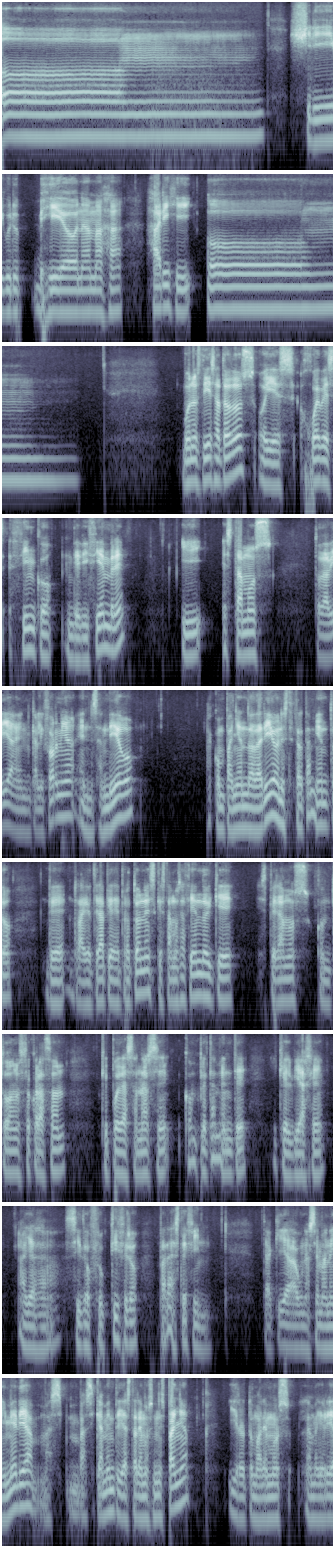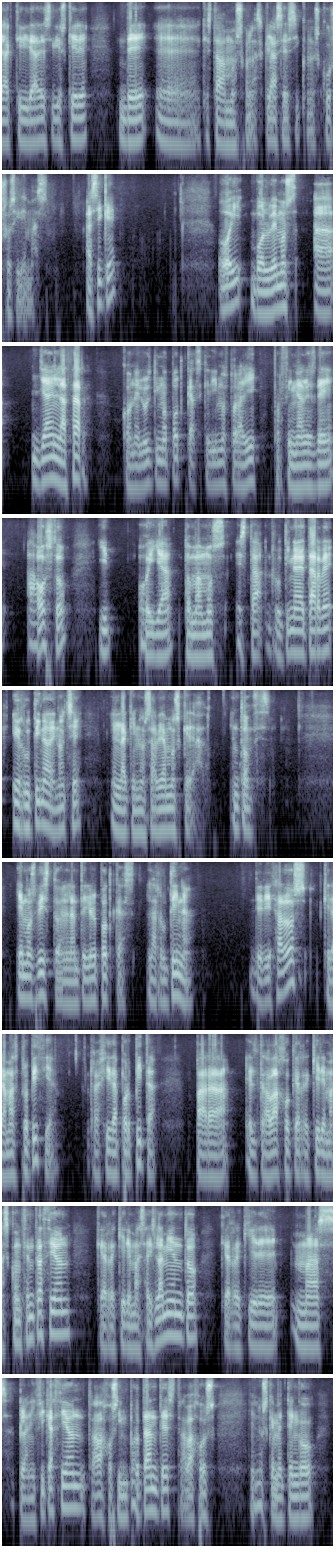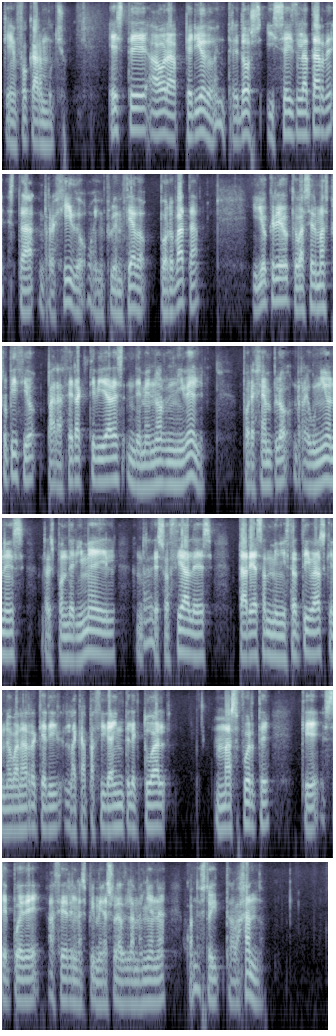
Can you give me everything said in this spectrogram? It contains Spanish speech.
Om Shri Guru Bhyo Namaha Harihi Om. Buenos días a todos. Hoy es jueves 5 de diciembre y estamos todavía en California, en San Diego, acompañando a Darío en este tratamiento de radioterapia de protones que estamos haciendo y que esperamos con todo nuestro corazón que pueda sanarse completamente y que el viaje haya sido fructífero para este fin. De aquí a una semana y media, básicamente ya estaremos en España y retomaremos la mayoría de actividades, si Dios quiere, de eh, que estábamos con las clases y con los cursos y demás. Así que hoy volvemos a ya enlazar con el último podcast que vimos por allí por finales de agosto y hoy ya tomamos esta rutina de tarde y rutina de noche en la que nos habíamos quedado. Entonces, hemos visto en el anterior podcast la rutina de 10 a 2, que era más propicia, regida por Pita, para el trabajo que requiere más concentración, que requiere más aislamiento, que requiere más planificación, trabajos importantes, trabajos en los que me tengo que enfocar mucho. Este ahora periodo entre 2 y 6 de la tarde está regido o influenciado por bata y yo creo que va a ser más propicio para hacer actividades de menor nivel, por ejemplo, reuniones, responder email, redes sociales, tareas administrativas que no van a requerir la capacidad intelectual más fuerte que se puede hacer en las primeras horas de la mañana cuando estoy trabajando.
